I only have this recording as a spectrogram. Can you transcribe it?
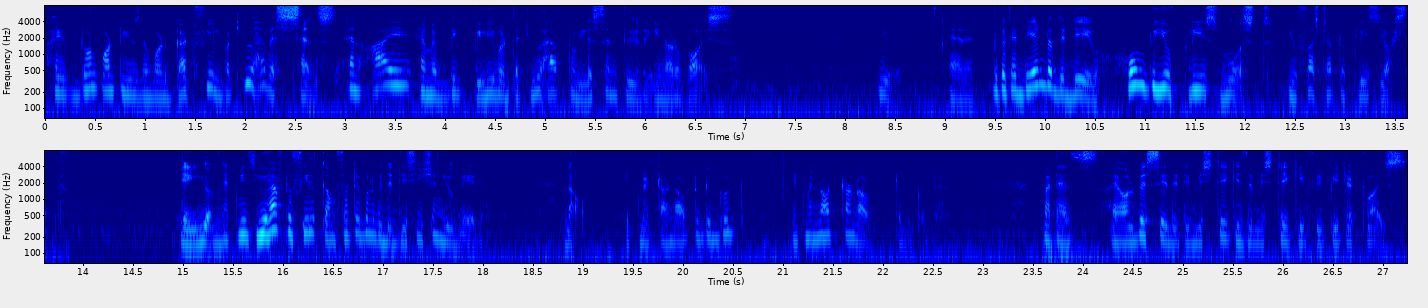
I don't want to use the word gut feel, but you have a sense, and I am a big believer that you have to listen to your inner voice you and because at the end of the day whom do you please most? You first have to please yourself. You, that means you have to feel comfortable with the decision you made. Now it may turn out to be good it may not turn out to be good. But as i always say that a mistake is a mistake if repeated twice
